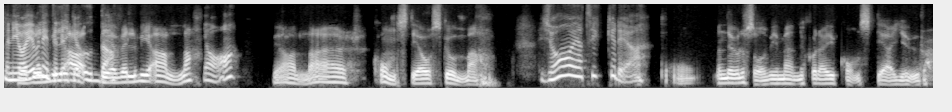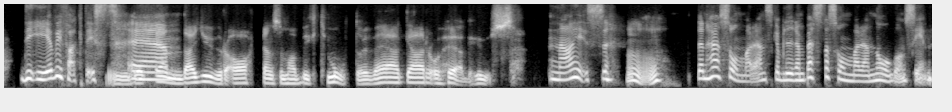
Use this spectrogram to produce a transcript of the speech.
Men jag är väl inte lika udda? Det är väl vi alla. Ja. Vi alla är konstiga och skumma. ja, jag tycker det. Men det är väl så, vi människor är ju konstiga djur. Det är vi faktiskt. Vi är den Ehm, enda djurarten som har byggt motorvägar och höghus. nice. Mm. Den här sommaren ska bli den bästa sommaren någonsin.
